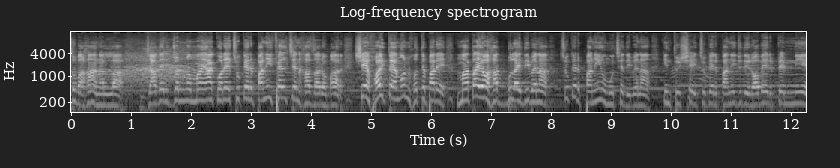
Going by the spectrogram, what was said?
সুবাহান আল্লাহ যাদের জন্য মায়া করে চোখের পানি ফেলছেন হাজারো বার, সে হয়তো এমন হতে পারে, মাথায়ও হাত বুলাই দিবে না, চোখের পানিও মুছে দিবে না। কিন্তু সেই চোখের পানি যদি রবের প্রেম নিয়ে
